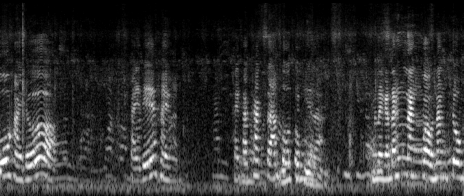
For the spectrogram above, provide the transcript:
โอ้ให้เด้อให้เด้ให้ให้คักๆสามตัวตรงนี่ล่ะมันก็นั่งนั่งเว้านั่งจม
